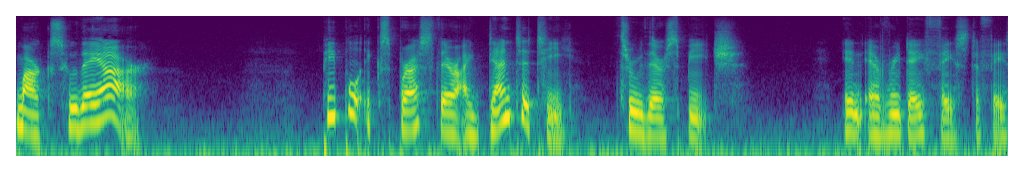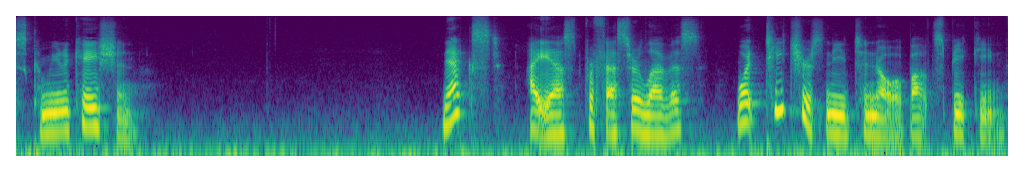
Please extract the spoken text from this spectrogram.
marks who they are. People express their identity through their speech in everyday face-to-face -face communication. Next, I asked Professor Levis what teachers need to know about speaking.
